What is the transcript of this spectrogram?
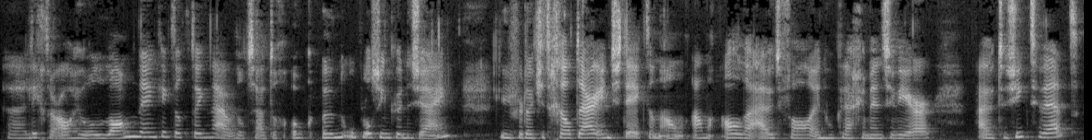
eh, ligt er al heel lang, denk ik. Dat ik denk, nou, dat zou toch ook een oplossing kunnen zijn. Liever dat je het geld daarin steekt dan aan, aan alle uitval. En hoe krijg je mensen weer uit de ziektewet.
